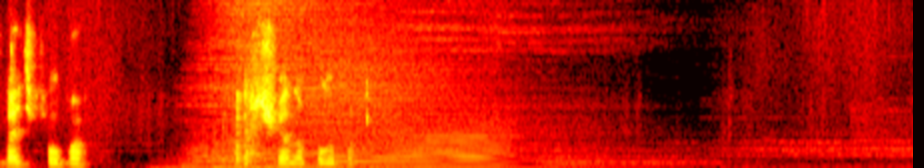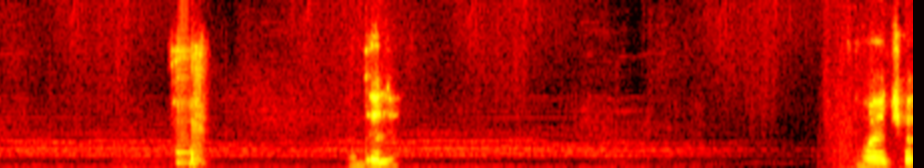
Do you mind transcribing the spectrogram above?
Дайте полбак. Арча на полубак. Модели. Давай, чё?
